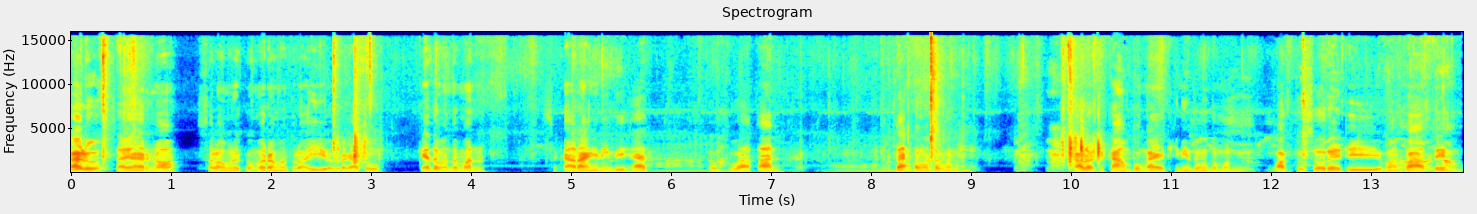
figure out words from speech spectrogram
Halo, saya Harno. Assalamualaikum warahmatullahi wabarakatuh. Oke teman-teman, sekarang ini lihat pembuatan tak teman-teman. Kalau di kampung kayak gini teman-teman. Waktu sore dimanfaatin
